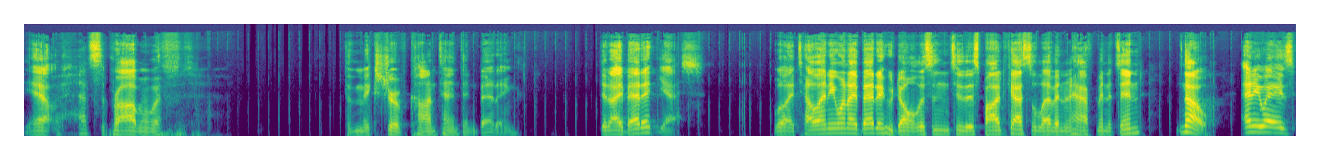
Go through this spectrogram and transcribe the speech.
yeah, that's the problem with the mixture of content and betting. Did I bet it? Yes. Will I tell anyone I bet it who don't listen to this podcast 11 and a half minutes in? No. Anyways,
